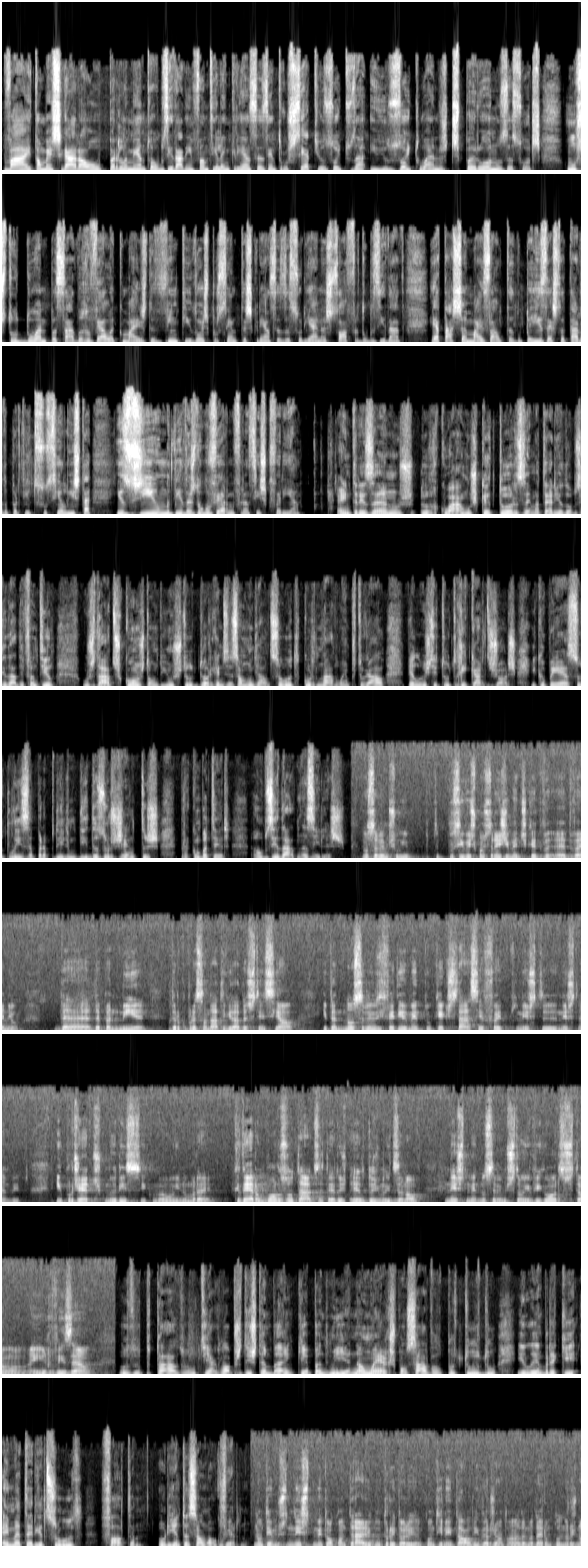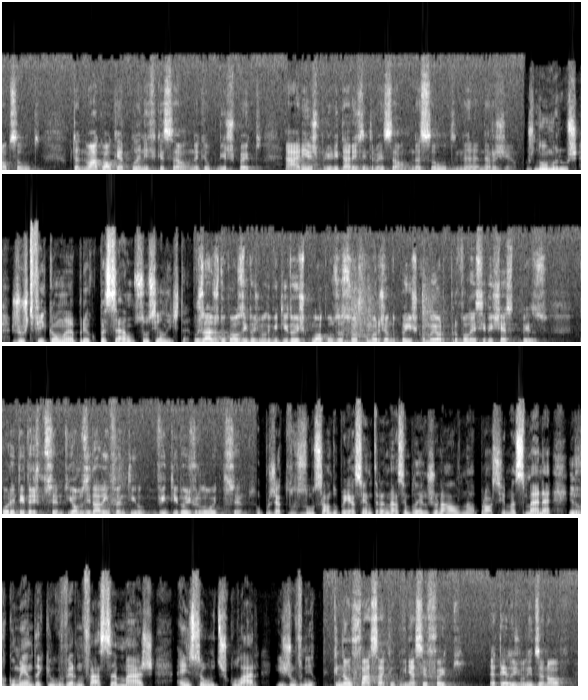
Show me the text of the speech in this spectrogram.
Vai também chegar ao Parlamento a obesidade infantil em crianças entre os 7 e os 8, e os 8 anos disparou nos Açores. Um estudo do ano passado revela que mais de 22% das crianças açorianas sofrem de obesidade. É a taxa mais alta do país. Esta tarde, o Partido Socialista exigiu medidas do governo Francisco Faria. Em três anos, recuámos 14 em matéria de obesidade infantil. Os dados constam de um estudo da Organização Mundial de Saúde, coordenado em Portugal pelo Instituto Ricardo Jorge, e que o PS utiliza para pedir medidas urgentes para combater a obesidade nas ilhas. Não sabemos possíveis constrangimentos que advenham da, da pandemia, da recuperação da atividade assistencial e, portanto, não sabemos efetivamente o que é que está a ser feito neste, neste âmbito. E projetos, como eu disse e como eu enumerei, que deram bons resultados até 2019, eh, neste momento não sabemos se estão em vigor, se estão em revisão. O deputado Tiago Lopes diz também que a pandemia não é responsável por tudo e lembra que, em matéria de saúde, falta orientação ao governo. Não temos, neste momento, ao contrário do território continental e da região autónoma da Madeira, um plano regional de saúde. Portanto, não há qualquer planificação naquilo que diz respeito a áreas prioritárias de intervenção na saúde na, na, região. Os números justificam a preocupação socialista. Os dados do COSI 2022 colocam os Açores como a região do país com maior prevalência de excesso de peso. 43% e obesidade infantil, 22,8%. O projeto de resolução do PS entra na Assembleia Regional na próxima semana e recomenda que o governo faça mais em saúde escolar e juvenil. Que não faça aquilo que vinha a ser feito até 2019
